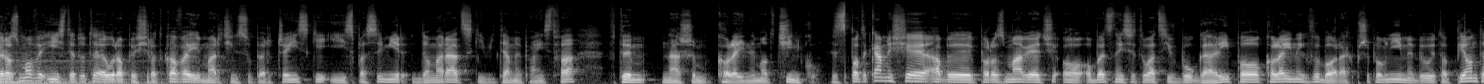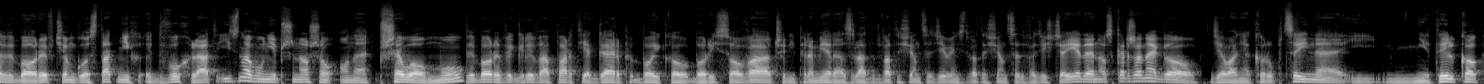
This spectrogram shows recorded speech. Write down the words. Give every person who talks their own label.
Speaker 1: Rozmowy Instytutu Europy Środkowej Marcin Superczyński i Spasymir Domaracki. Witamy Państwa w tym naszym kolejnym odcinku. Spotykamy się, aby porozmawiać o obecnej sytuacji w Bułgarii po kolejnych wyborach. Przypomnijmy, były to piąte wybory w ciągu ostatnich dwóch lat i znowu nie przynoszą one przełomu. Wybory wygrywa partia GERB Bojko Borisowa, czyli premiera z lat 2009-2021, oskarżanego działania korupcyjne i nie tylko.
